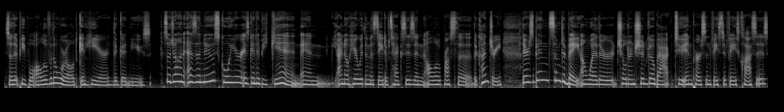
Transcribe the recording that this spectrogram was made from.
so that people all over the world can hear the good news. So, John, as the new school year is going to begin, and I know here within the state of Texas and all across the, the country, there's been some debate on whether children should go back to in person, face to face classes,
